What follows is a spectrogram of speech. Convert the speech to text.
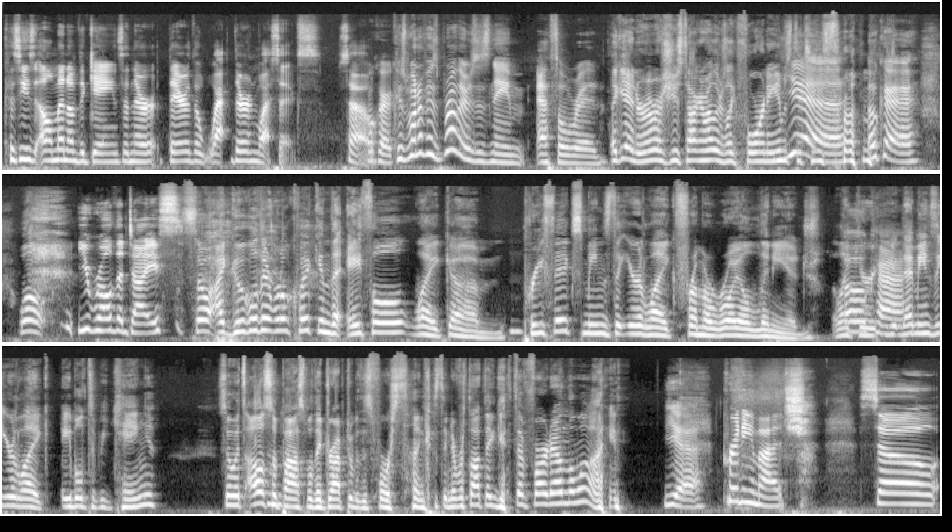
because he's Elman of the Gains, and they're they're the we- they're in Wessex. So Okay. Because one of his brothers is named Ethelred. Again, remember she was talking about there's like four names to Yeah. choose from. okay. Well, you roll the dice. so I googled it real quick, and the Aethel like um prefix means that you're like from a royal lineage. Like you're, Okay. you that means that you're like able to be king. So it's also possible they dropped it with his fourth son because they never thought they'd get that far down the line. Yeah. Pretty much. So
